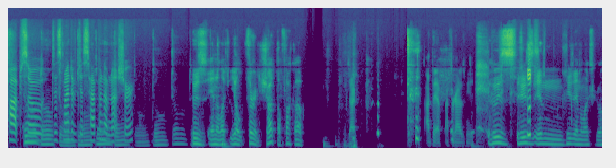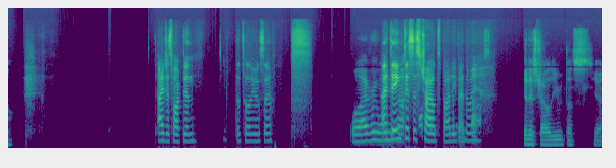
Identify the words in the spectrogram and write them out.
pop, so this might have just happened. I'm not sure. Who's in elect? Yo, third, shut the fuck up. Sorry. I, thi- I forgot I was muted. Who's who's in who's in electrical? I just walked in. That's all I gotta say. Well, everyone. I think this is child's body, by the way. It is child. You that's yeah.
